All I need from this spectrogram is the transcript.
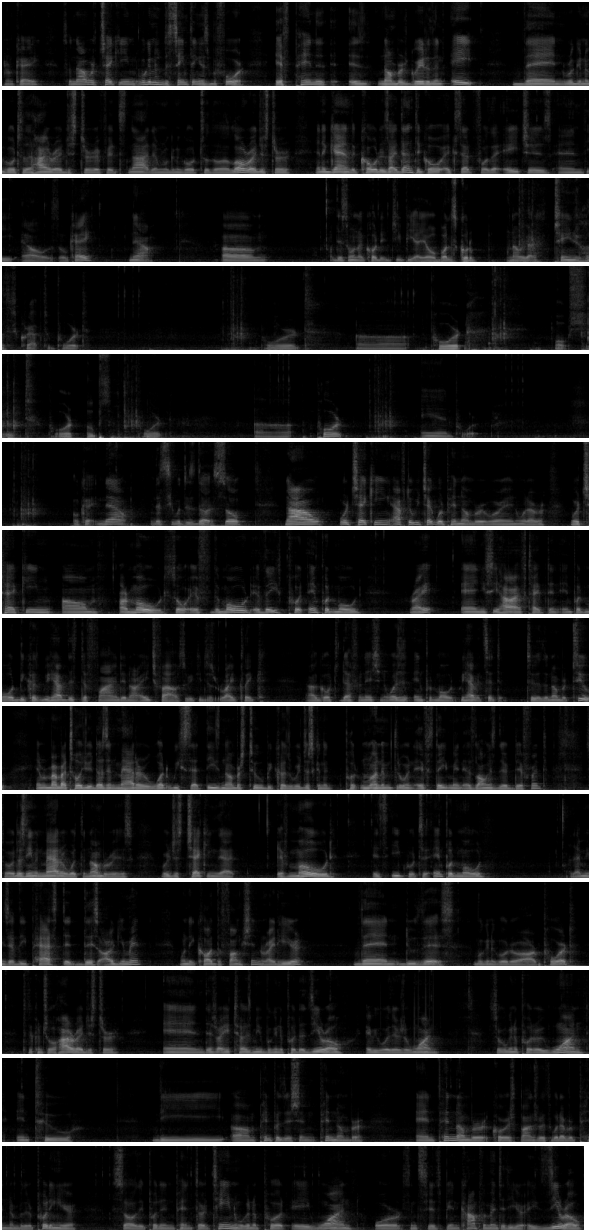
okay, so now we're checking. We're gonna do the same thing as before. If pin is, is number greater than eight, then we're gonna go to the high register. If it's not, then we're gonna go to the low register. And again, the code is identical except for the H's and the L's. Okay, now um, this one I coded GPIO, but let's go to now we gotta change all this crap to port port uh port oh shoot port oops port uh port and port okay now let's see what this does so now we're checking after we check what pin number we're in whatever we're checking um our mode so if the mode if they put input mode right? And you see how I've typed in input mode because we have this defined in our H file. So we can just right click, uh, go to definition. What is input mode? We have it set to, to the number two. And remember I told you it doesn't matter what we set these numbers to because we're just going to put run them through an if statement as long as they're different. So it doesn't even matter what the number is. We're just checking that if mode is equal to input mode, that means if they passed it this argument, when they called the function right here, then do this. We're going to go to our port to the control high register and this right here tells me we're going to put a 0 everywhere there's a 1. So we're going to put a 1 into the um, pin position, pin number, and pin number corresponds with whatever pin number they're putting here. So they put in pin 13, we're going to put a 1, or since it's being complemented here, a 0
